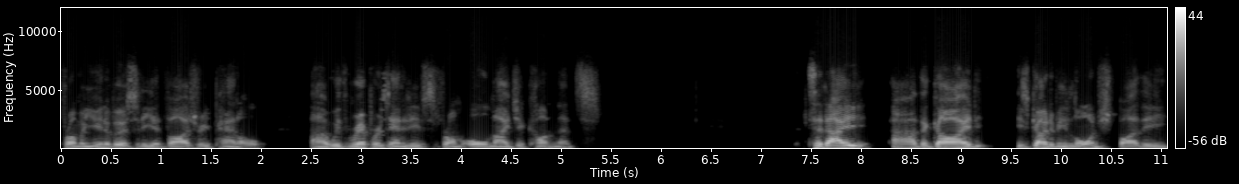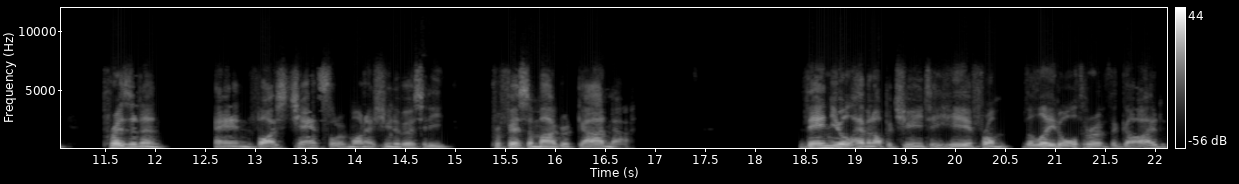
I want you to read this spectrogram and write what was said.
from a university advisory panel uh, with representatives from all major continents. Today, uh, the guide is going to be launched by the President and Vice Chancellor of Monash University, Professor Margaret Gardner. Then you'll have an opportunity to hear from the lead author of the guide,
